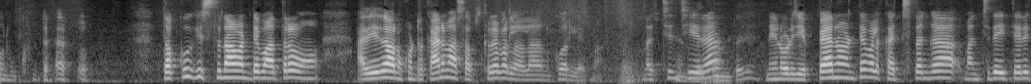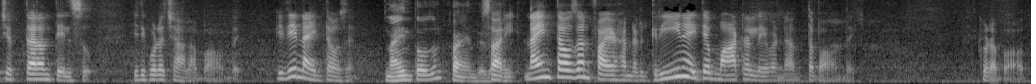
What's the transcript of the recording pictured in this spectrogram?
కొనుక్కుంటారు. తక్కువకి ఇస్తున్నామంటే మాత్రం అదేదో అనుకుంటారు. కానీ మా సబ్స్క్రైబర్లు అలా అనుకోరలేమ్మా నచ్చిన చీర నేను ఒకటి చెప్పాను అంటే వాళ్ళు ఖచ్చితంగా మంచిదైతేనే చెప్తారని తెలుసు. ఇది కూడా చాలా బాగుంది. ఇది nine thousand. Nine thousand five hundred. Sorry nine thousand five hundred. Green అయితే మాటలు లేవండి అంత బాగుంది. ఇది కూడా బాగుంది.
